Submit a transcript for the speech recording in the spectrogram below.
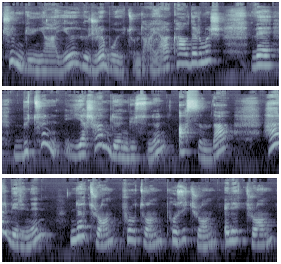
tüm dünyayı hücre boyutunda ayağa kaldırmış ve bütün yaşam döngüsünün aslında her birinin nötron, proton, pozitron, elektron,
